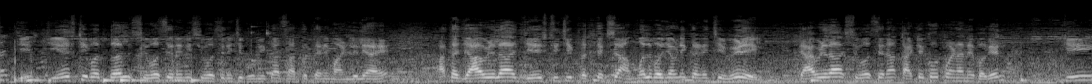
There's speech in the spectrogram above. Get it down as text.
जी जीएसटी बद्दल शिवसेनेने शिवसेनेची भूमिका सातत्याने मांडलेली आहे. आता ज्या वेळेला जीएसटीची प्रत्यक्ष अंमलबजावणी करण्याची वेळ येईल त्यावेळेला शिवसेना काटेकोरपणाने बघेल की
